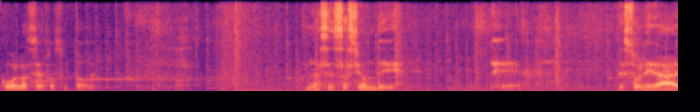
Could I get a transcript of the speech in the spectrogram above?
¿Cuál va a ser el resultado de esto? Una sensación de, de, de soledad,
